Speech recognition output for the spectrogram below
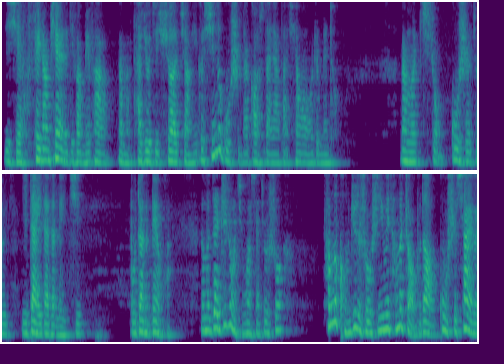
一些非常偏远的地方没法了，那么他就得需要讲一个新的故事来告诉大家，把钱往我这边投。那么这种故事就一代一代的累积，不断的变化。那么在这种情况下，就是说，他们恐惧的时候，是因为他们找不到故事下一个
